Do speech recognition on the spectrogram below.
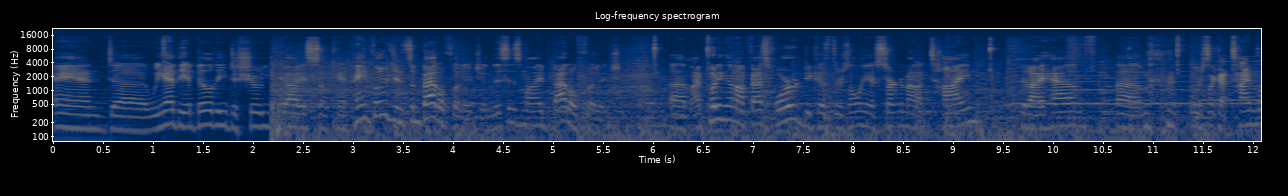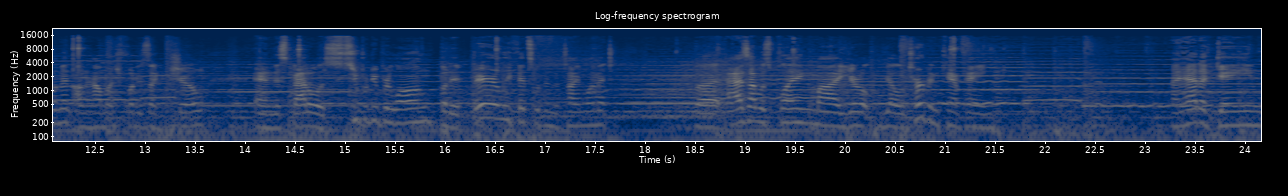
and uh, we had the ability to show you guys some campaign footage and some battle footage, and this is my battle footage. Um, I'm putting it on fast forward because there's only a certain amount of time that I have. Um, there's like a time limit on how much footage I can show, and this battle is super duper long, but it barely fits within the time limit. But as I was playing my Yellow, Yellow Turban campaign, I had a game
